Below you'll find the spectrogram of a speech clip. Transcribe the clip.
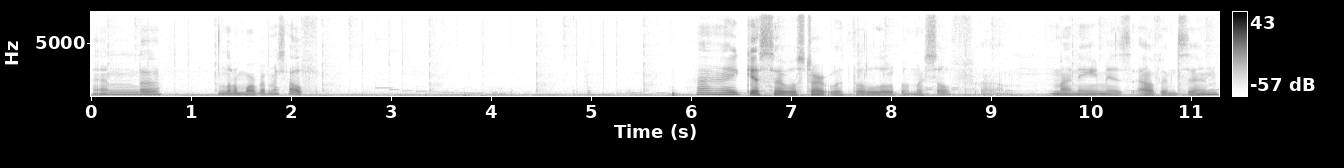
and uh, a little more about myself. I guess I will start with a little about myself. Um, my name is Alvin Zinn,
